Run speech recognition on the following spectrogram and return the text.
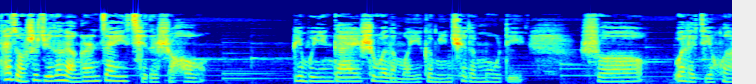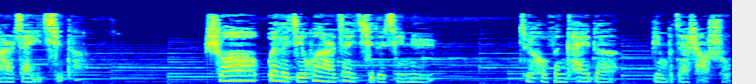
她总是觉得两个人在一起的时候，并不应该是为了某一个明确的目的，说为了结婚而在一起的。说为了结婚而在一起的情侣，最后分开的并不在少数。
